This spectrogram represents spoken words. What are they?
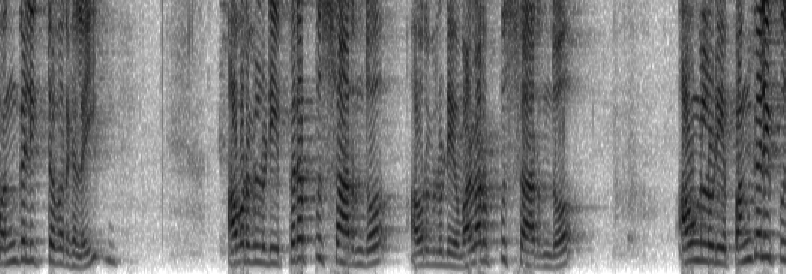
பங்களித்தவர்களை அவர்களுடைய பிறப்பு சார்ந்தோ அவர்களுடைய வளர்ப்பு சார்ந்தோ அவங்களுடைய பங்களிப்பு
